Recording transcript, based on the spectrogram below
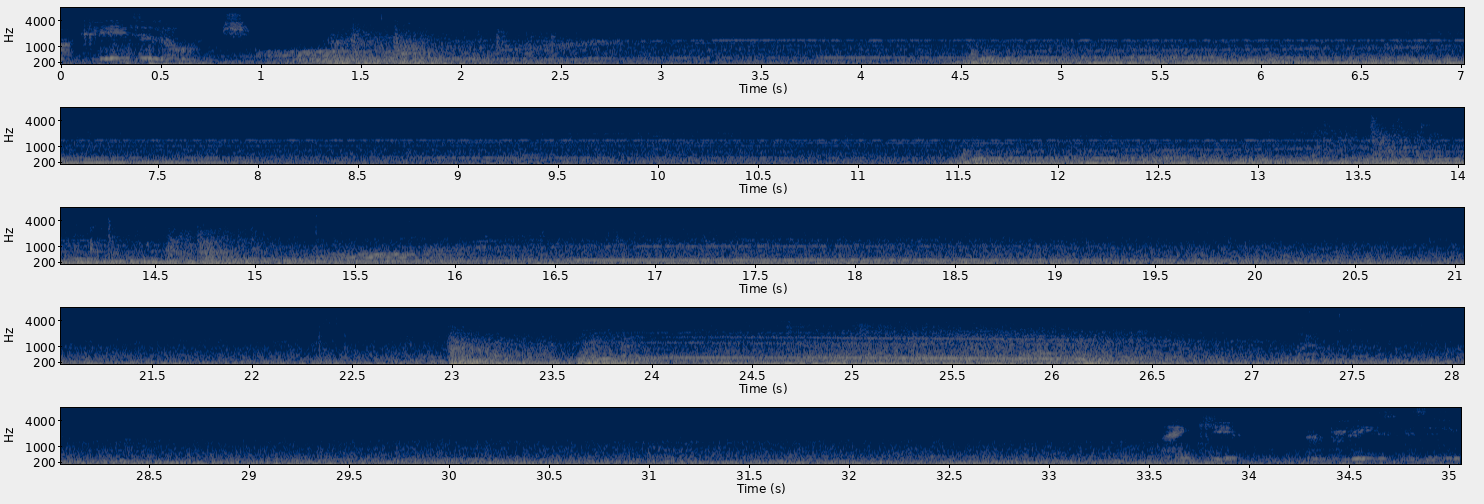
are clear to launch. Thank you, and please visit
